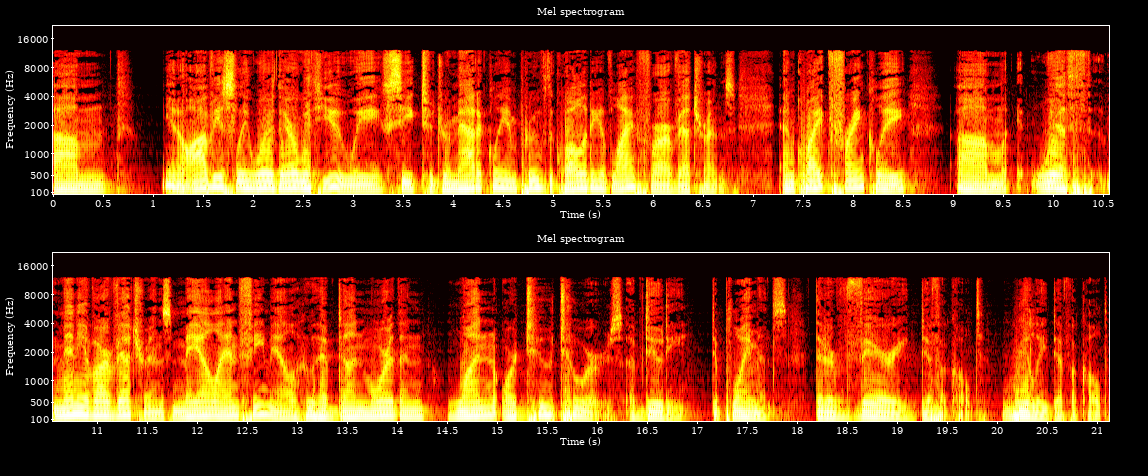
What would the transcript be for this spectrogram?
Um, you know, obviously we're there with you. We seek to dramatically improve the quality of life for our veterans. And quite frankly, um, with many of our veterans, male and female, who have done more than one or two tours of duty, deployments that are very difficult, really difficult.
